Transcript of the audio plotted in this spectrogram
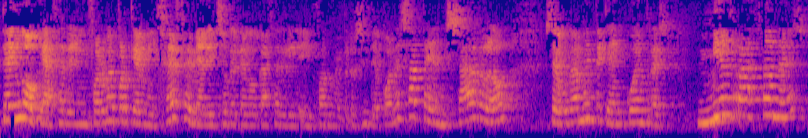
Tengo que hacer el informe porque mi jefe me ha dicho que tengo que hacer el informe. Pero si te pones a pensarlo, seguramente que encuentres mil razones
